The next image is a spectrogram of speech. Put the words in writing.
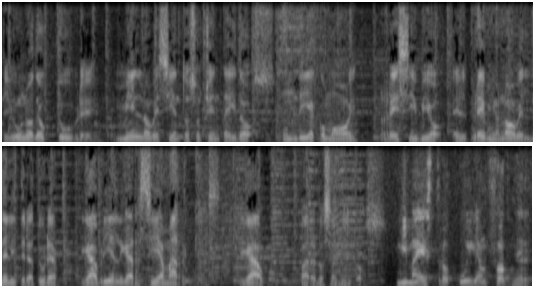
21 de octubre 1982, un día como hoy, recibió el Premio Nobel de Literatura Gabriel García Márquez, Gabo para los amigos. Mi maestro William Faulkner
